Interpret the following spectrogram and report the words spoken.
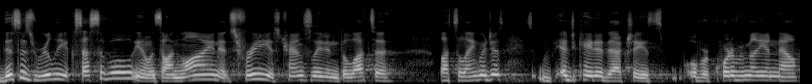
This is really accessible, you know, it's online, it's free, it's translated into lots of, lots of languages. We've educated, actually, it's over a quarter of a million now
